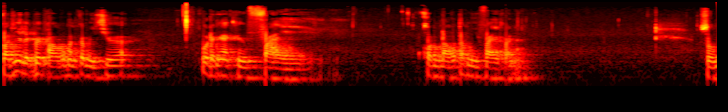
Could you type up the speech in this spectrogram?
ก่อนที่เหล็กไปเผาก็มันก็มีเชื้อ พูดง่ายๆคือไฟ คนเราต้องมีไฟก่อนนะสม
